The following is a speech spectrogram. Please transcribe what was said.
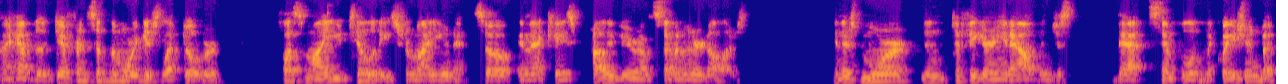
I have the difference of the mortgage left over plus my utilities for my unit. So in that case, probably be around seven hundred dollars. And there's more than to figuring it out than just that simple of an equation, but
